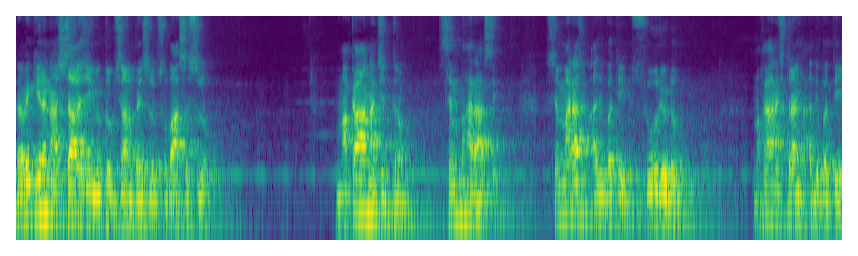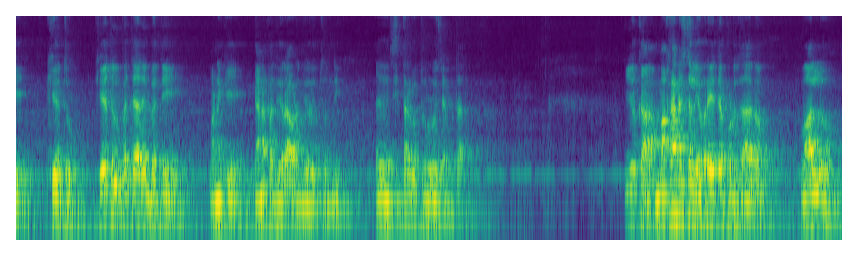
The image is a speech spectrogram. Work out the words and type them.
రవికిరణ్ అస్ట్రాలజీ యూట్యూబ్ ఛానల్ పేసులు శుభాశిస్సులు మకా నక్షత్రం సింహరాశి. సింహరాశి అధిపతి సూర్యుడు మకా నక్షత్రానికి అధిపతి కేతు. కేతువు ప్రత్యాధిపతి మనకి గణపతి రావడం జరుగుతుంది. అది చిత్రగుప్తుడు కూడా చెప్తారు. ఈ యొక్క మకా నక్షత్రాలు ఎవరైతే పుడతారో వాళ్ళు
